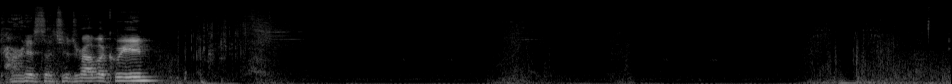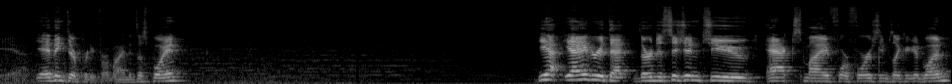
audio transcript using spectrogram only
Karn is such a drama queen. Yeah. Yeah, I think they're pretty far behind at this point. Yeah, yeah, I agree with that. Their decision to axe my 4-4 seems like a good one.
